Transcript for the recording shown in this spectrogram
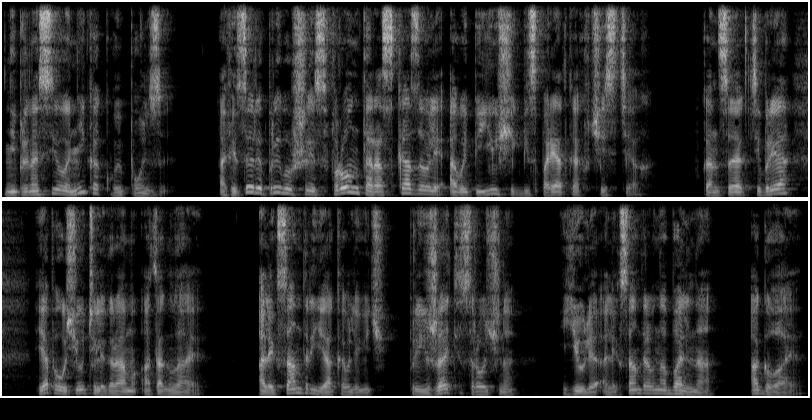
не приносила никакой пользы. Офицеры, прибывшие с фронта, рассказывали о вопиющих беспорядках в частях. В конце октября я получил телеграмму от Аглая. Александр Яковлевич, приезжайте срочно. Юлия Александровна больна. Аглая.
